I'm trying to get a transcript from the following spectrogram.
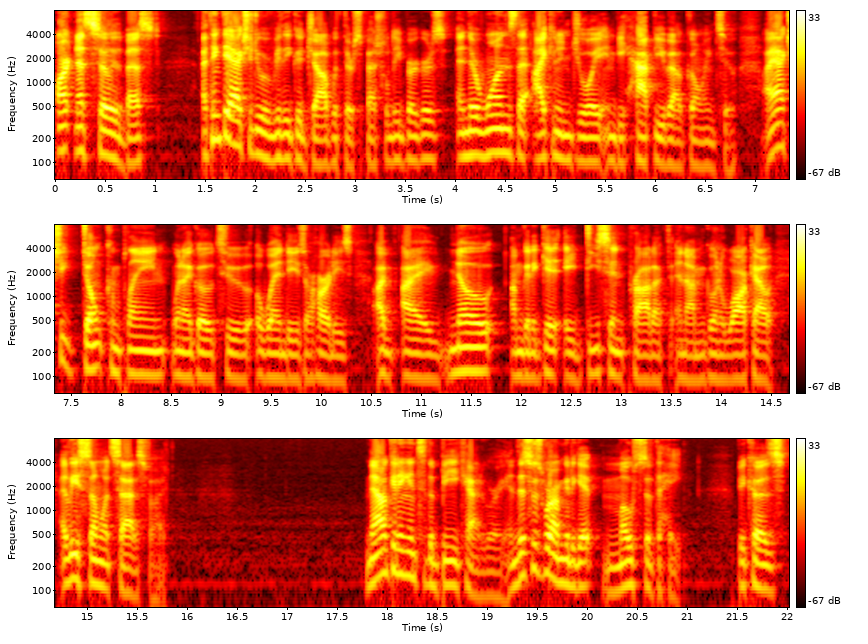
aren't necessarily the best, I think they actually do a really good job with their specialty burgers, and they're ones that I can enjoy and be happy about going to. I actually don't complain when I go to a Wendy's or Hardee's. I, I know I'm going to get a decent product and I'm going to walk out at least somewhat satisfied. Now, getting into the B category, and this is where I'm going to get most of the hate because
